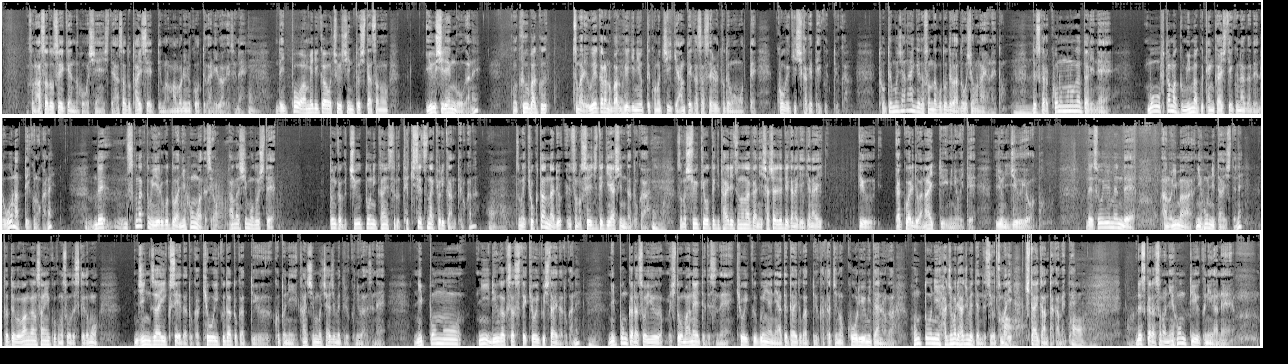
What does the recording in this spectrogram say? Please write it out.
そのアサド政権の方を支援して、アサド体制っていうものを守り抜こうっていう感じにいるわけですよね。うん、で、一方、アメリカを中心としたその有志連合がね、この空爆、つまり上からの爆撃によってこの地域安定化させれるとでも思って攻撃仕掛けていくっていうか、とてもじゃないけど、そんなことではどうしようもないよねと。ですから、この物語ね、もう二幕、三幕展開していく中でどうなっていくのかね。で、少なくとも言えることは日本はですよ、話戻して、とにかく中東に関する適切な距離感っていうのかな。つまり極端なその政治的野心だとか、その宗教的対立の中にしゃしゃり出ていかなきゃいけないっていう役割ではないっていう意味において非常に重要と。で、そういう面で、あの、今、日本に対してね、例えば湾岸産油国もそうですけども、人材育成だとか教育だとかっていうことに関心持ち始めている国はですね、日本のに留学させて教育したいだとかね、うん、日本からそういう人を招いてですね、教育分野に当てたいとかっていう形の交流みたいなのが本当に始まり始めてんですよ。つまり期待感高めて。ですからその日本っていう国がね、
